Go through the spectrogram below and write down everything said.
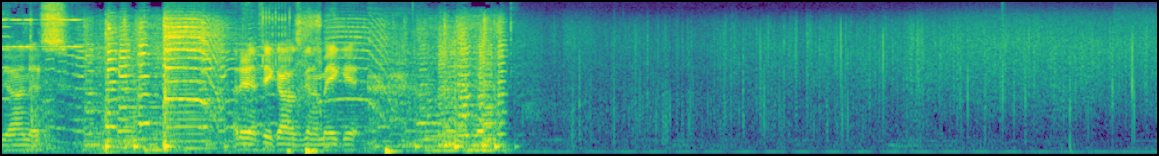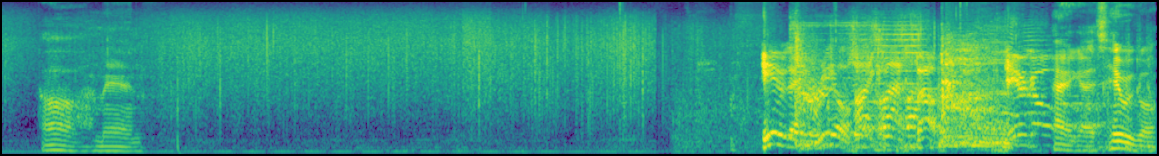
Be honest, I didn't think I was gonna make it. Oh man. Here's a real high-class bout. Here goes. Alright guys, here we go.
